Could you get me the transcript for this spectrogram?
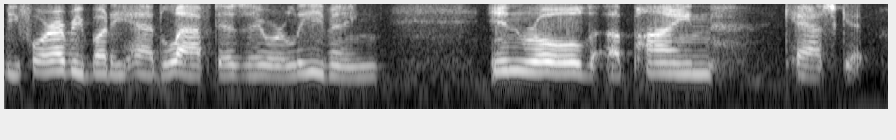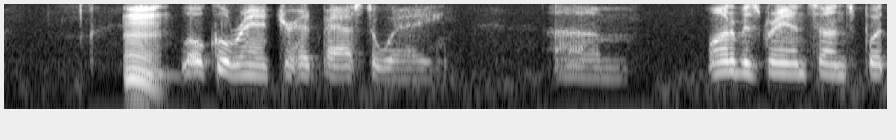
before everybody had left, as they were leaving, in rolled a pine casket Mm. local rancher had passed away. Um, one of his grandsons put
